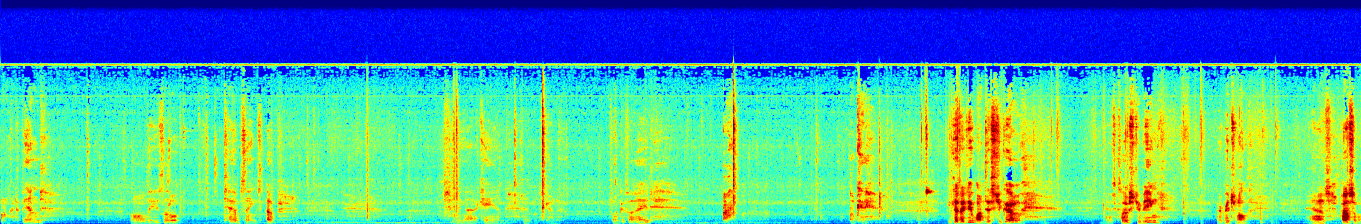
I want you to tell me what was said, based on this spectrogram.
I'm going to bend all these little tab things up. Assuming I can. It's kind of funkified. because I do want this to go as close to being original as possible.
